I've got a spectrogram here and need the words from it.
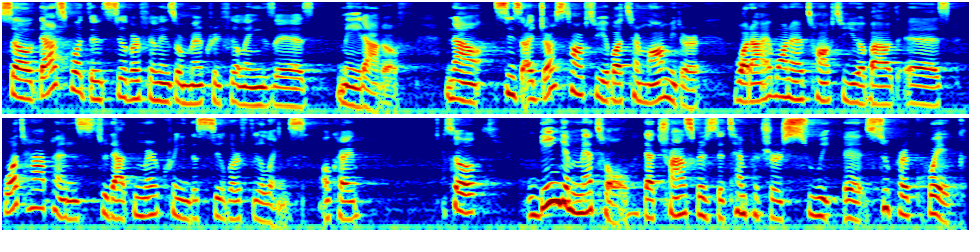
So that's what the silver fillings or mercury fillings is made out of. Now, since I just talked to you about thermometer, what I want to talk to you about is what happens to that mercury in the silver fillings, okay? So, being a metal that transfers the temperature sweet, uh, super quick,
